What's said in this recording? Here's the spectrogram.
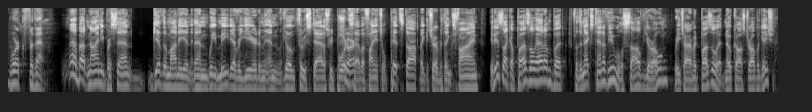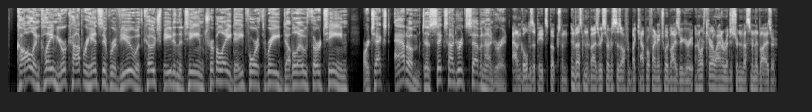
work for them? Eh, about 90% give the money, and then we meet every year to, and go through status reports, Sure. have a financial pit stop, making sure everything's fine. It is like a puzzle, Adam, but for the next 10 of you, we'll solve your own retirement puzzle at no cost or obligation. Call and claim your comprehensive review with Coach Pete and the team, 888-843-0013, or text ADAM to 600-700. Adam Gold is a paid spokesman. Investment advisory services offered by Capital Financial Advisory Group, a North Carolina registered investment advisor.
